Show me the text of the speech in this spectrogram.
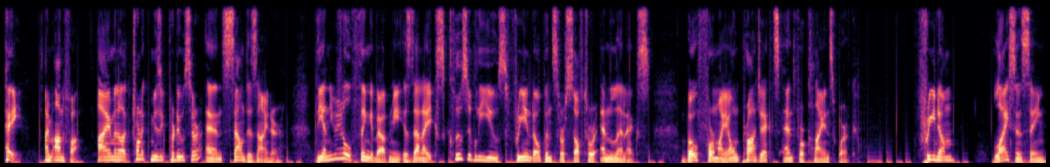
Hey, I'm unfa. I'm an electronic music producer and sound designer. The unusual thing about me is that I exclusively use free and open source software and Linux, both for my own projects and for clients' work. Freedom, licensing,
